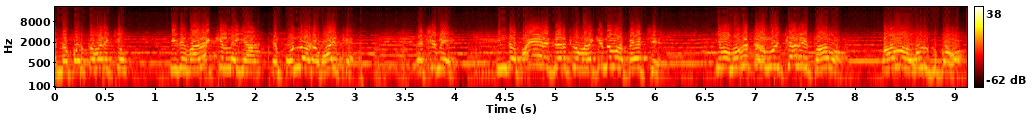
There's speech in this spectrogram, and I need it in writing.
என்ன பொறுத்த வரைக்கும் இது வழக்கு இல்லையா என் பொண்ணோட வாழ்க்கை. லட்சுமி இந்த பையனுக்கு இருக்கிற வழக்கு என்னமா பேச்சு? இவன் முகத்துல முடிச்சாலே பாவம். பாமா ஊருக்கு போவோம்.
